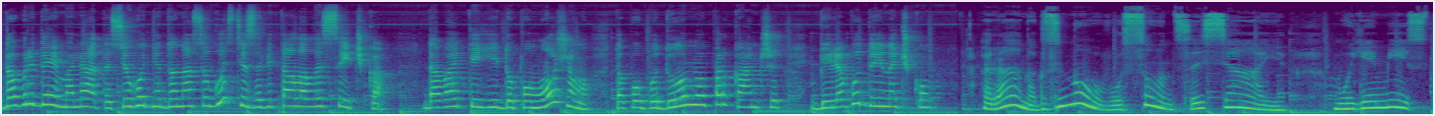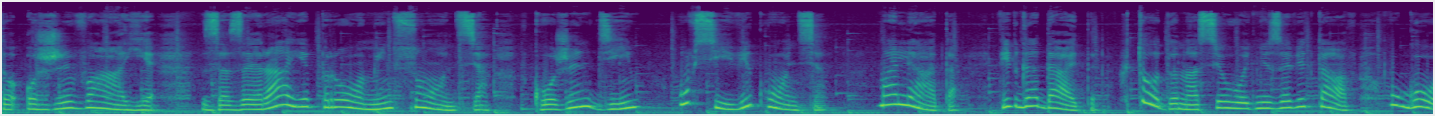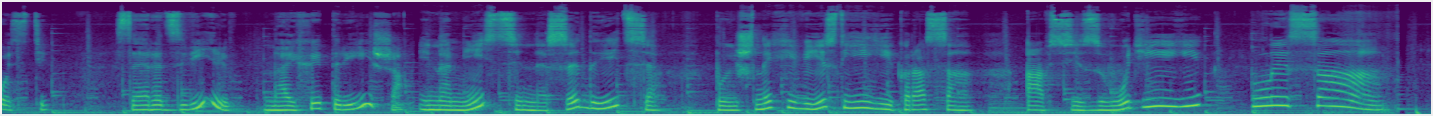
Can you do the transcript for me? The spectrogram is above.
Добрий день, малята. Сьогодні до нас у гості завітала лисичка. Давайте їй допоможемо та побудуємо парканчик біля будиночку. Ранок знову сонце сяє, моє місто оживає, зазирає промінь сонця в кожен дім у всі віконця. Малята, відгадайте, хто до нас сьогодні завітав у гості? Серед звірів найхитріша і на місці не сидиться. Пишний хвіст її краса, а всі звуть її лиса.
